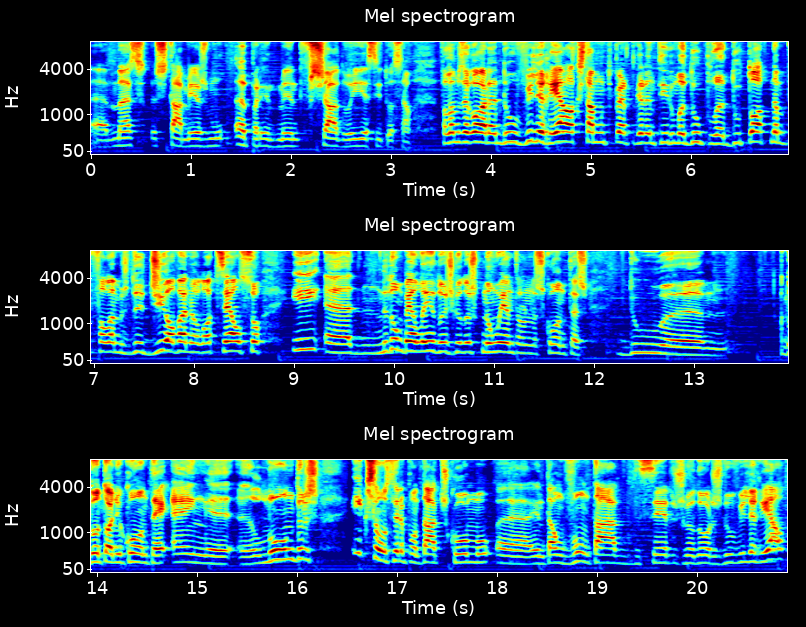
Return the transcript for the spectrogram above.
eh, mas está mesmo aparentemente fechado aí a situação. Falamos agora do Villarreal, que está muito perto de garantir uma dupla do Tottenham. Falamos de Giovanni Lo Celso e uh, Ndombele, dois jogadores que não entram nas contas do, uh, do António Conte em uh, Londres e que estão a ser apontados como então vontade de ser jogadores do Villarreal.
